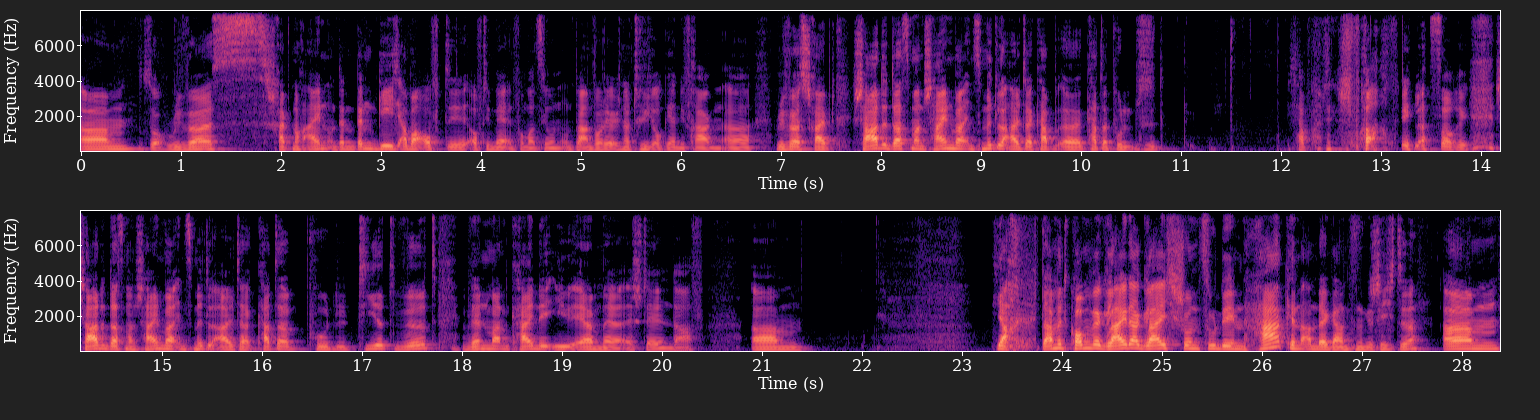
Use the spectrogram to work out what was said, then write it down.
Ähm, so, Reverse schreibt noch ein und dann, dann gehe ich aber auf die, auf die mehr Informationen und beantworte euch natürlich auch gerne die Fragen. Äh, Reverse schreibt, schade, dass man scheinbar ins Mittelalter kap, äh, katapultiert ich habe einen Sprachfehler, sorry. Schade, dass man scheinbar ins Mittelalter katapultiert wird, wenn man keine IUR mehr erstellen darf. Ähm ja, damit kommen wir leider gleich schon zu den Haken an der ganzen Geschichte. Ähm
